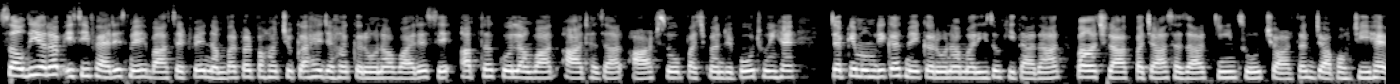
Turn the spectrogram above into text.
सऊदी अरब इसी फहरिस्त में बासठवें नंबर पर पहुँच चुका है, जहाँ कोरोना वायरस से अब तक कुल अमवात आठ हज़ार आठ सौ पचपन रिपोर्ट हुई हैं, जबकि मुमलिकत में कोरोना मरीजों की तादाद पाँच लाख पचास हज़ार तीन सौ चार तक जा पहुँची है।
